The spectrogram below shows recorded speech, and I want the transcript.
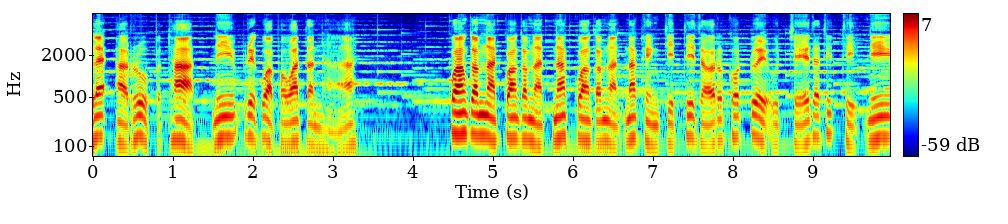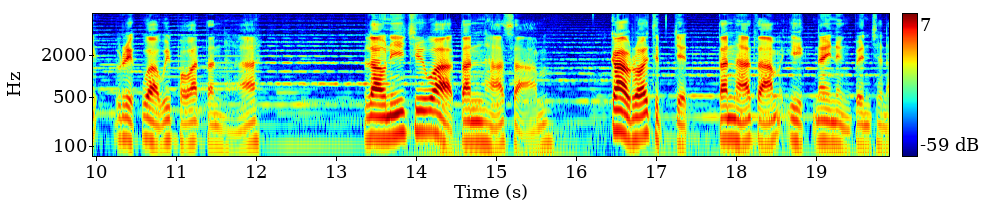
และอรูปธาตุนี้เรียกว่าภวะตัณหา ความกำหนัดความกำหนัดนักความกำหนัดนักแห่งจิตที่สารคตด้วยอุเฉททิฏฐินี้เรียกว่าวิภวะตัณหา เหล่านี้ชื่อว่าตัณหาสาม917 ตัณหาสามอีกในหนึ่งเป็นไฉน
